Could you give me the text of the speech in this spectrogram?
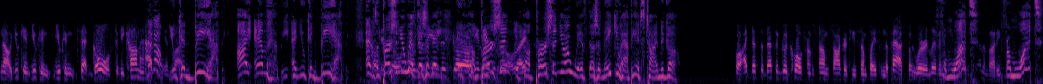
No, you can you can you can set goals to become happy. no, in you life. can be happy. I am happy, and you can be happy. And if the person so- you're with so doesn't make, girl, if the person, girl, if the person you're with doesn't make you happy, it's time to go. Well, I, that's a, that's a good quote from some Socrates someplace in the past, but we're living From in what? buddy. From what?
